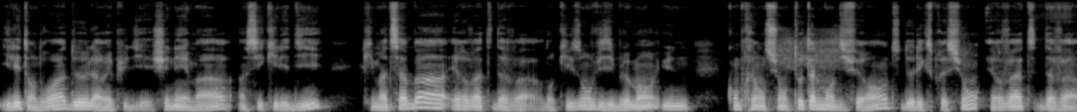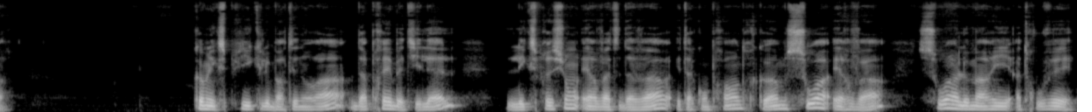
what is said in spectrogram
il est en droit de la répudier. Chez Nehemar, ainsi qu'il est dit, Kimatsaba ervat davar. Donc ils ont visiblement une compréhension totalement différente de l'expression ervat davar. Comme l'explique le Barthénora, d'après Beth l'expression ervat davar est à comprendre comme soit erva, soit le mari a trouvé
